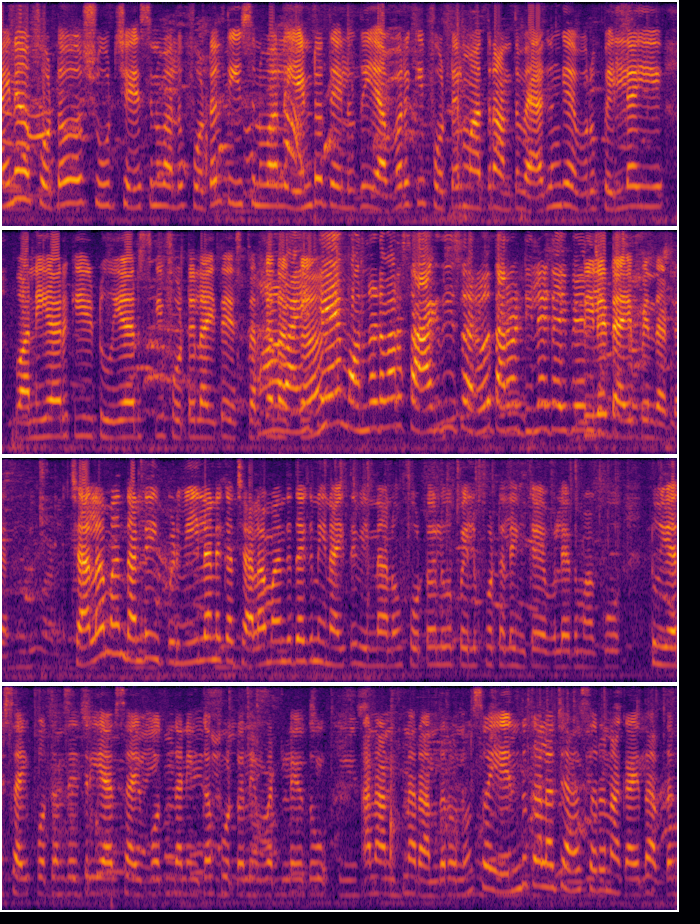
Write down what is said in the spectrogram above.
ఆయన ఫోటో షూట్ చేసిన వాళ్ళు ఫోటోలు తీసిన వాళ్ళు ఏంటో తెలియదు ఎవరికి ఫోటోలు మాత్రం అంత వేగంగా ఎవరు పెళ్ళయి వన్ ఇయర్కి టూ ఇయర్స్కి ఫోటోలు అయితే ఇస్తారు కదా మొన్నటి వరకు తర్వాత డిలేట్ అయిపోయింది. డిలేట్ అట్లా చాలా మంది అంటే ఇప్పుడు వీళ్ళని కాదు, చాలా మంది దగ్గర నేనైతే విన్నాను ఫోటోలు పెళ్ళి ఫోటోలు ఇంకా ఇవ్వలేదు మాకు. టూ ఇయర్స్ అయిపోతుంది త్రీ ఇయర్స్ అయిపోతుంది అని ఇంకా ఫోటోలు ఇవ్వట్లేదు అని అంటున్నారు అందరూను. సో ఎందుకు అలా చేస్తారో నాకైతే అర్థం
